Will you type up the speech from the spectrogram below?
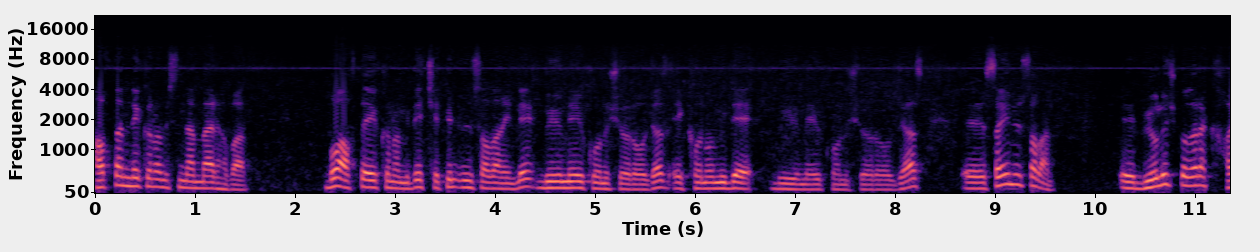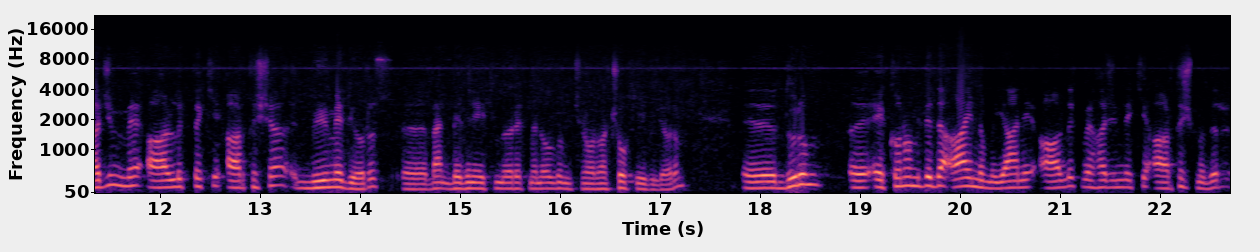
Haftanın ekonomisinden merhaba. Bu hafta ekonomide Çetin Ünsalan ile büyümeyi konuşuyor olacağız. Ekonomide büyümeyi konuşuyor olacağız. Ee, Sayın Ünsalan, e, biyolojik olarak hacim ve ağırlıktaki artışa büyüme diyoruz. Ee, ben beden eğitimi öğretmeni olduğum için oradan çok iyi biliyorum. Ee, durum e, ekonomide de aynı mı? Yani ağırlık ve hacimdeki artış mıdır?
